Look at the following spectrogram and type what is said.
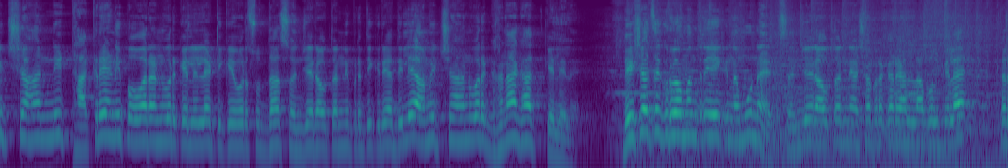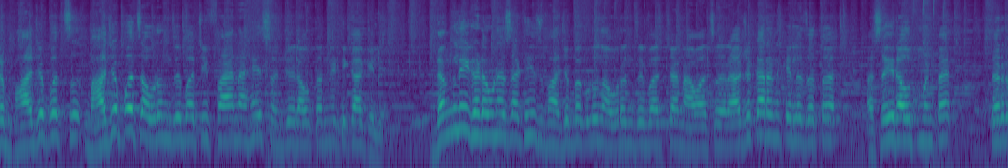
अमित शहांनी ठाकरे आणि पवारांवर केलेल्या टीकेवर सुद्धा संजय राऊतांनी प्रतिक्रिया दिली. अमित शहांवर घणाघात केलेला. आहे देशाचे गृहमंत्री एक नमुना आहेत. संजय राऊतांनी अशा प्रकारे हल्लाबोल केलाय. तर भाजपच भाजपच औरंगजेबाची फॅन आहे संजय राऊतांनी टीका केली. दंगली घडवण्यासाठीच भाजपकडून औरंगजेबाच्या नावाचं राजकारण केलं जातं असंही राऊत म्हणतात तर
